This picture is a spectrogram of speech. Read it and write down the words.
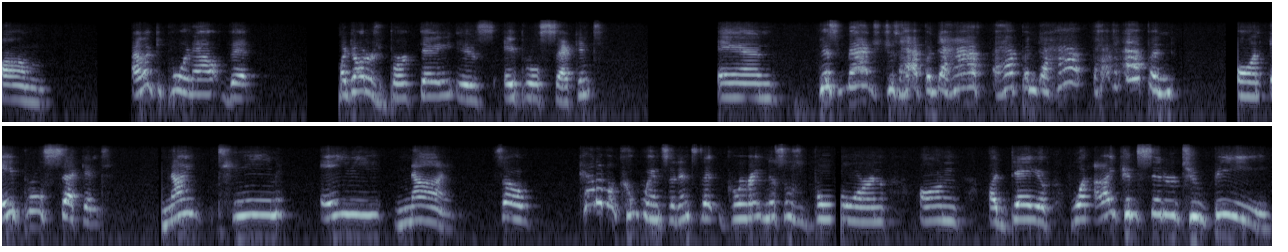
Um, I like to point out that my daughter's birthday is April 2nd, and this match just happened to have happened to have, have happened on April 2nd, 1989. So, kind of a coincidence that greatness was born on a day of what I consider to be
